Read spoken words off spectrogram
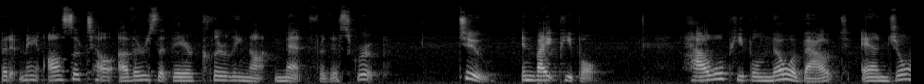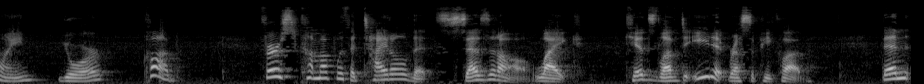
but it may also tell others that they are clearly not meant for this group. Two, invite people. How will people know about and join your club? First, come up with a title that says it all, like Kids Love to Eat at Recipe Club. Then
